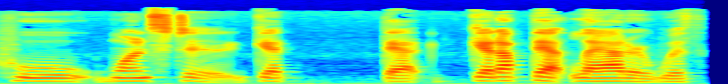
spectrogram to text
who wants to get that get up that ladder with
